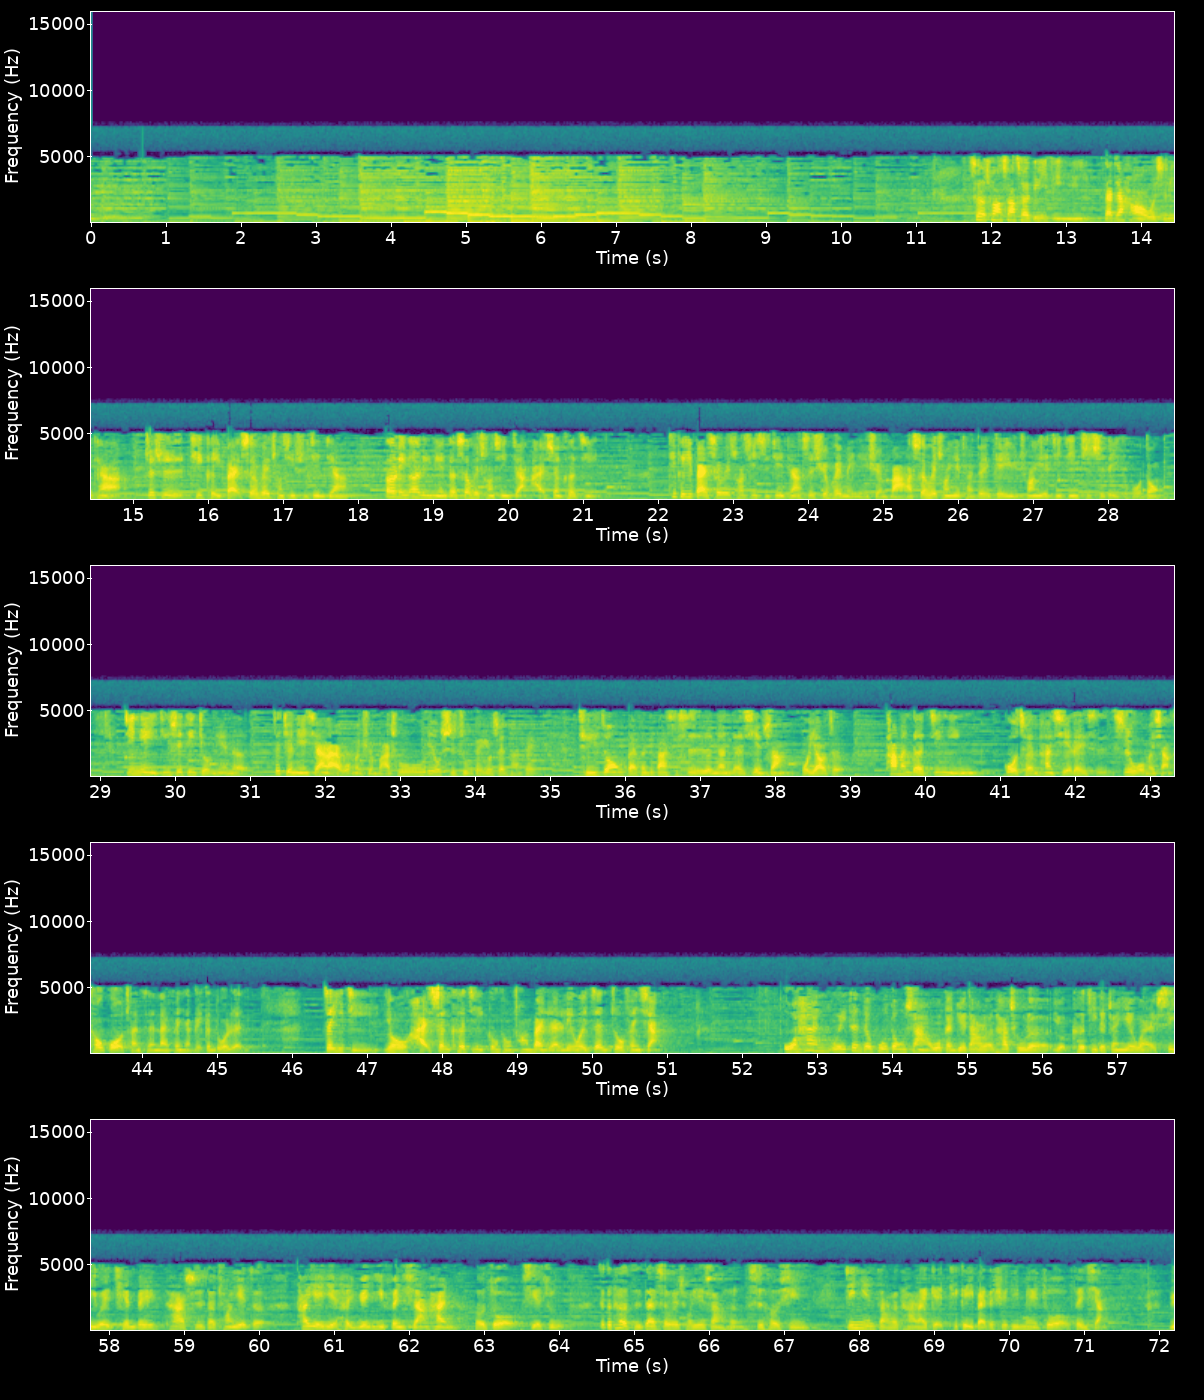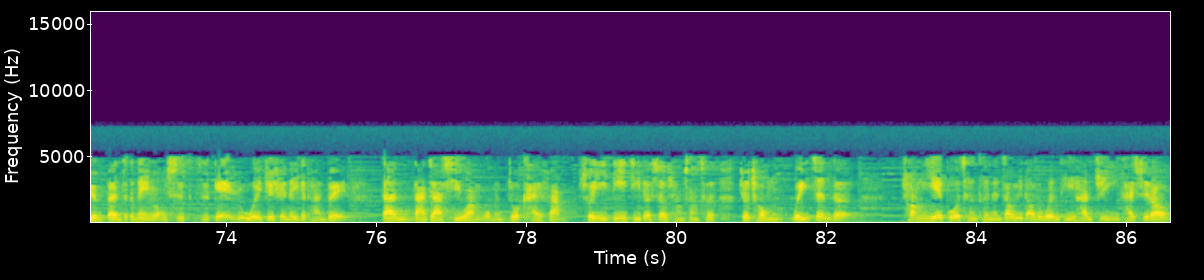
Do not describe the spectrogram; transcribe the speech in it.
社创上车第一集，大家好，我是米卡，这是 TIK 一百社会创新实践家二零二零年的社会创新奖海盛科技。TIK 一百社会创新实践家是学会每年选拔社会创业团队给予创业基金支持的一个活动。今年已经是第九年了，这九年下来，我们选拔出六十组的优胜团队，其中百分之八十四仍然在线上活跃着。他们的经营过程和血泪史，是我们想透过传承来分享给更多人。这一集由海盛科技共同创办人林维正做分享。我和维正的互动上，我感觉到了他除了有科技的专业外，是一位谦卑踏实的创业者。他也也很愿意分享和合作协助，这个特质在社会创业上很是核心。今年找了他来给 TIK 一百的学弟妹做分享。原本这个内容是只给入围决选的一个团队。但大家希望我们做开放，所以第一集的社创上车就从为政的创业过程可能遭遇到的问题和指引开始喽。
